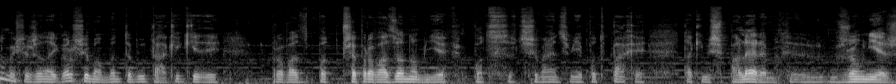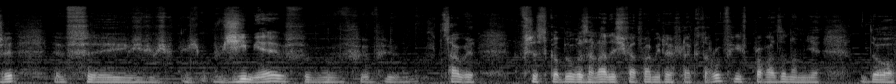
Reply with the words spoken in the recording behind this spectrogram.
No myślę, że najgorszy moment to był taki, kiedy pod, przeprowadzono mnie, pod, trzymając mnie pod pachę takim szpalerem e, żołnierzy w, w zimie, w, w, cały, wszystko było zalane światłami reflektorów i wprowadzono mnie do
